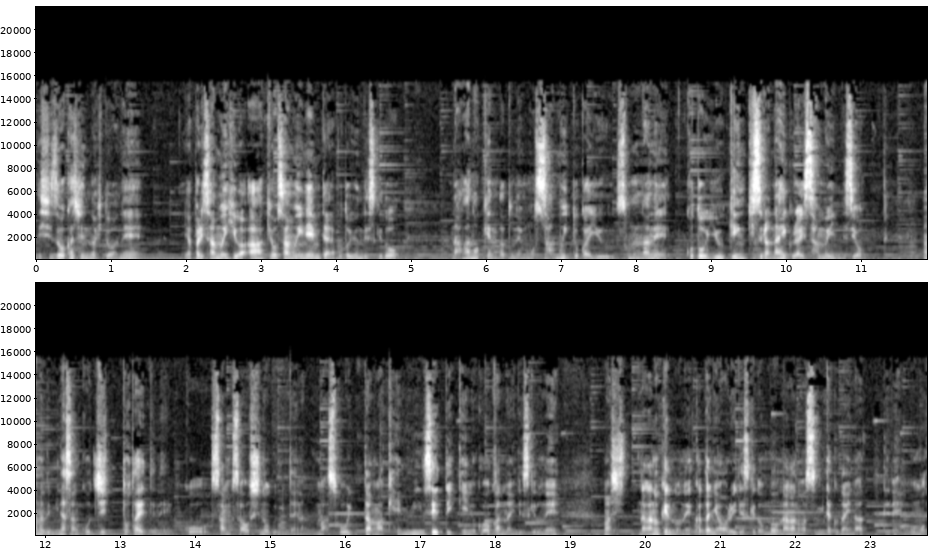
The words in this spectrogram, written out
で静岡人の人はねやっぱり寒い日はああ今日寒いねみたいなことを言うんですけど長野県だとねもう寒いとかいうそんなねことを言う元気すらないぐらい寒いんですよ。なので皆さんこうじっと耐えてねこう寒さをしのぐみたいな、まあ、そういった、まあ、県民性って言っていいのか分かんないんですけどね、まあ、長野県の、ね、方には悪いですけどもう長野は住みたくないなってね思っ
